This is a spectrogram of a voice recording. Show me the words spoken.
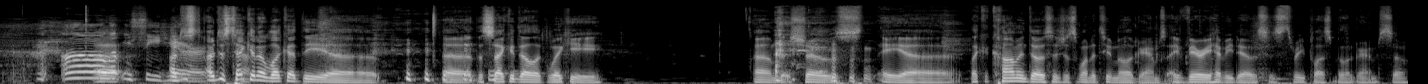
uh, let me see here. I'm just I'm just taking a look at the uh, uh, the psychedelic wiki um, that shows a uh, like a common dose is just one to two milligrams. A very heavy dose is three plus milligrams. So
